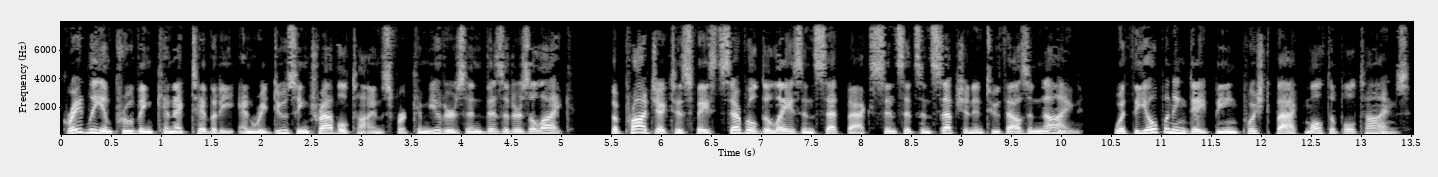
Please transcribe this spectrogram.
greatly improving connectivity and reducing travel times for commuters and visitors alike. The project has faced several delays and setbacks since its inception in 2009, with the opening date being pushed back multiple times.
